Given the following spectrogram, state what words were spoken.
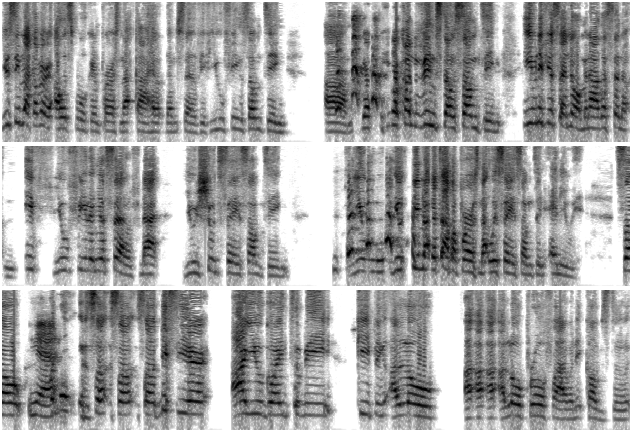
you seem like a very outspoken person that can't help themselves. If you feel something, um, you're, you're, convinced of something, even if you say, no, I'm not to say nothing. If you feel in yourself that you should say something, you you seem like the type of person that will say something anyway. So yeah. So so so this year are you going to be keeping a low a, a, a low profile when it comes to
